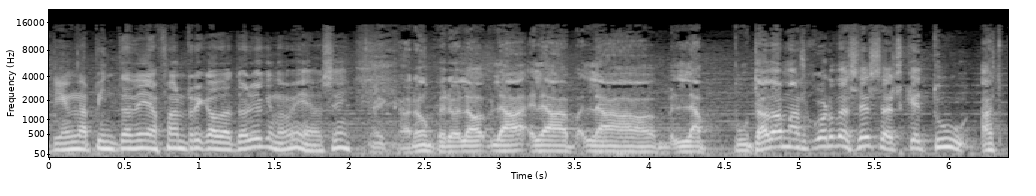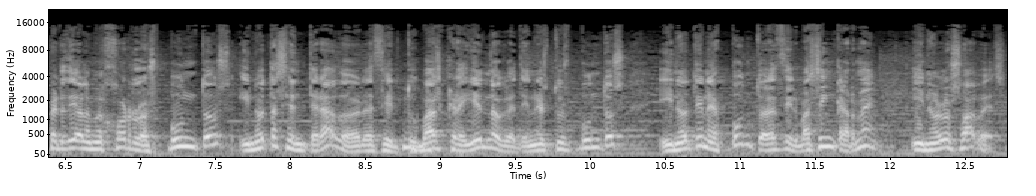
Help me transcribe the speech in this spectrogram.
Tiene una pinta de afán recaudatorio que no veas, ¿eh? Eh, claro, pero la, putada más gorda es esa, es que tú has perdido a lo mejor los puntos y no te has enterado. Es decir, tú vas creyendo que tienes tus puntos y no tienes puntos, es decir, vas sin carnet y no lo sabes.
